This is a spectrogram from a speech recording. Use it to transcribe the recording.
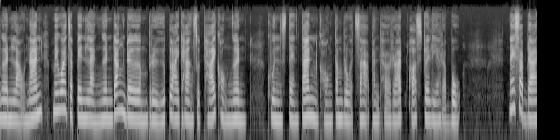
เงินเหล่านั้น ไม่ว่าจะเป็นแหล่งเงินดั้งเดิม หรือปลายทางสุดท้ายของเงิน คุณสเตนตันของตำรวจสหพันธรัฐออสเตรเลียระบุ ในสัปดาห์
